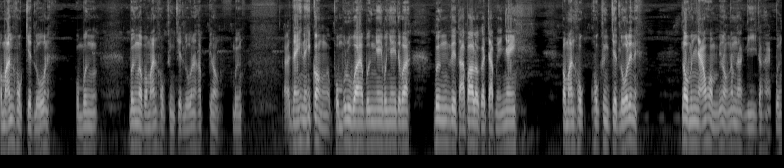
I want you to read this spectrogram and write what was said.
ประมาณหกเจ็ดโลเนี่ย ผมเบิ้งเบิ้งเราประมาณหกถึงเจ็ดโลนะครับพี่น้องเบิ้งในในกล้องผมบ่รู้ว่าเบิ้งไงบ่ไงแต่ว่าเบิ้งด้วยตาเปล่าเราก็จับเนี่ยไงประมาณหกหกถึงเจ็ดโลเลยเนี่ย เรามันยาวผมพี่น้องน้ำหนักดีกต่างหากเบิ้ง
